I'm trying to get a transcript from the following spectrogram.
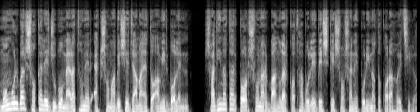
মঙ্গলবার সকালে যুব ম্যারাথনের এক সমাবেশে জামায়াত আমির বলেন, স্বাধীনতার পর সোনার বাংলার কথা বলে দেশকে শ্মশানে পরিণত করা হয়েছিল।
